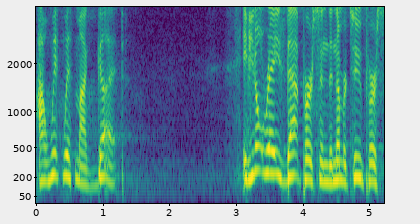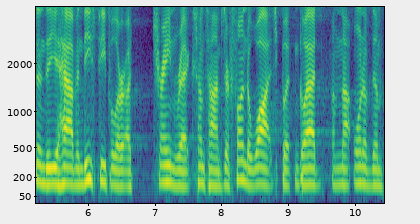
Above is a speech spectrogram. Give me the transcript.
I went with my gut. If you don't raise that person, the number two person that you have, and these people are a train wreck sometimes, they're fun to watch, but I'm glad I'm not one of them.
